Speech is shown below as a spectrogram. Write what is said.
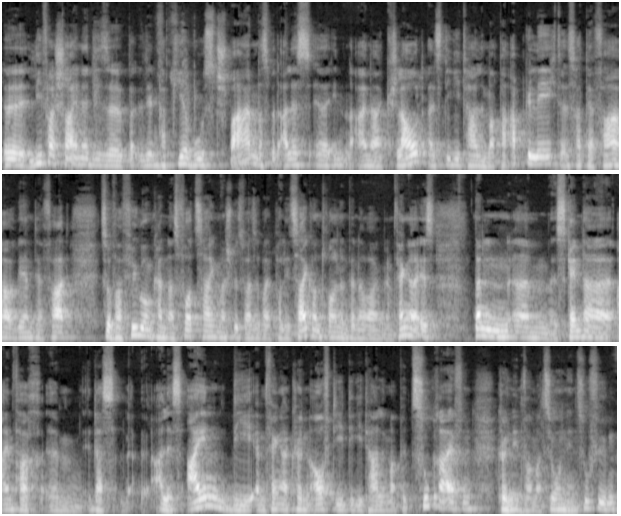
äh, Lieferscheine, diese, den Papierwust sparen. Das wird alles äh, in einer Cloud als digitale Mappe abgelegt. Es hat der Fahrer während der Fahrt zur Verfügung, kann das vorzeigen, beispielsweise bei Polizeikontrollen und wenn er beim Empfänger ist. Dann ähm, scannt er einfach ähm, das alles ein. Die Empfänger können auf die digitale Mappe zugreifen, können Informationen hinzufügen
